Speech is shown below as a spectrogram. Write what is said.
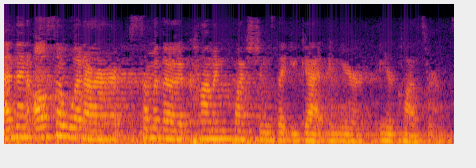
and then also what are some of the common questions that you get in your in your classrooms.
